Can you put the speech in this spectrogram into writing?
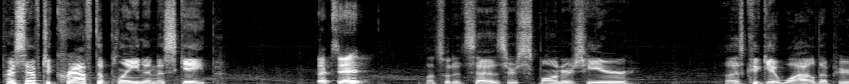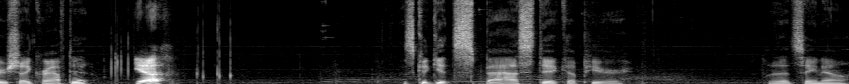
Press F to craft the plane and escape. That's it? That's what it says. There's spawners here. Oh, this could get wild up here. Should I craft it? Yeah. This could get spastic up here. What did that say now?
